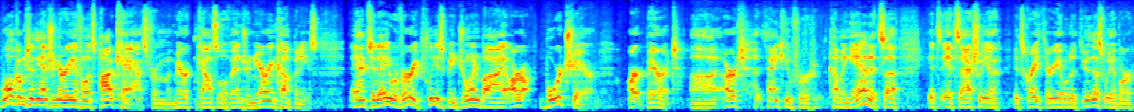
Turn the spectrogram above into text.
Welcome to the Engineering Influence podcast from American Council of Engineering Companies. And today we're very pleased to be joined by our board chair, Art Barrett. Uh, Art, thank you for coming in. It's a, it's it's actually a, it's great that you're able to do this. We have our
